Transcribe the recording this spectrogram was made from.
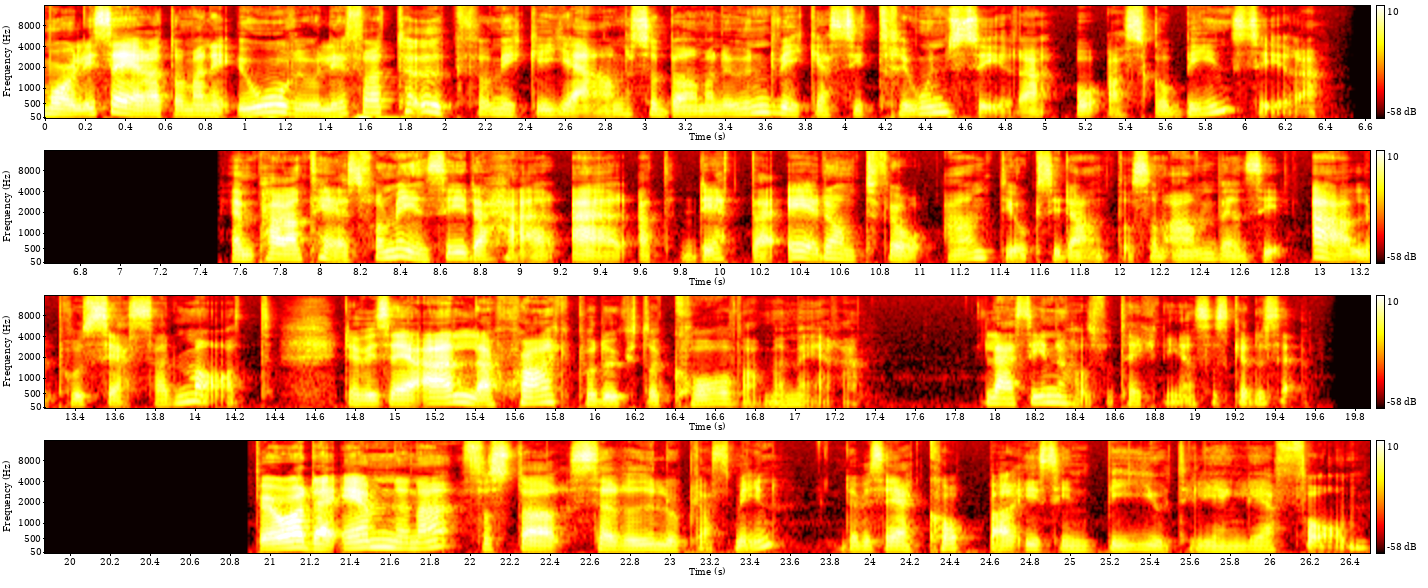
Morley säger att om man är orolig för att ta upp för mycket järn så bör man undvika citronsyra och askorbinsyra. En parentes från min sida här är att detta är de två antioxidanter som används i all processad mat, det vill säga alla charkprodukter, korvar med mera. Läs innehållsförteckningen så ska du se. Båda ämnena förstör ceruloplasmin, det vill säga koppar i sin biotillgängliga form,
